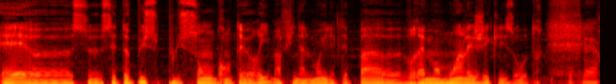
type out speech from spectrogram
et euh, ce, cet opus plus sombre en théorie, ben finalement il n'était pas euh, vraiment moins léger que les autres. C'est clair.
